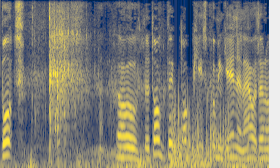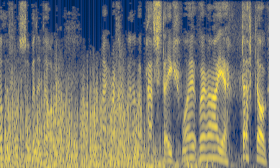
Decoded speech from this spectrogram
But oh, the dog, the dog keeps coming in and out. I don't know what's up with the dog. Right, we're gonna have a pasty. Where, where are you, daft dog?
